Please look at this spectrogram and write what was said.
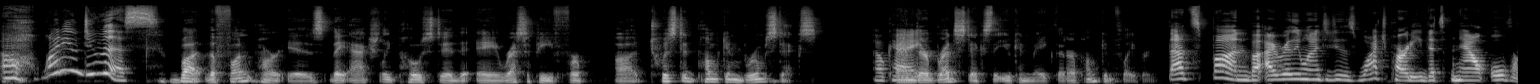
Oh, why do you do this? But the fun part is they actually posted a recipe for uh, twisted pumpkin broomsticks. Okay. And they're breadsticks that you can make that are pumpkin flavored. that's fun, but I really wanted to do this watch party that's now over.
